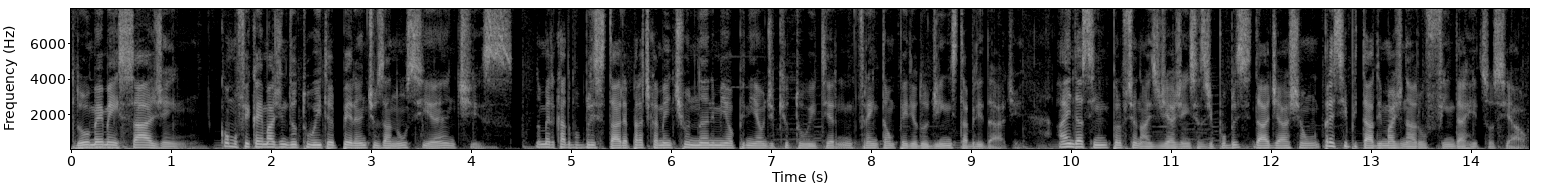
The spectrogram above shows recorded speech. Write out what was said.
Do mensagem. Como fica a imagem do Twitter perante os anunciantes? No mercado publicitário é praticamente unânime a opinião de que o Twitter enfrenta um período de instabilidade. Ainda assim, profissionais de agências de publicidade acham precipitado imaginar o fim da rede social.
